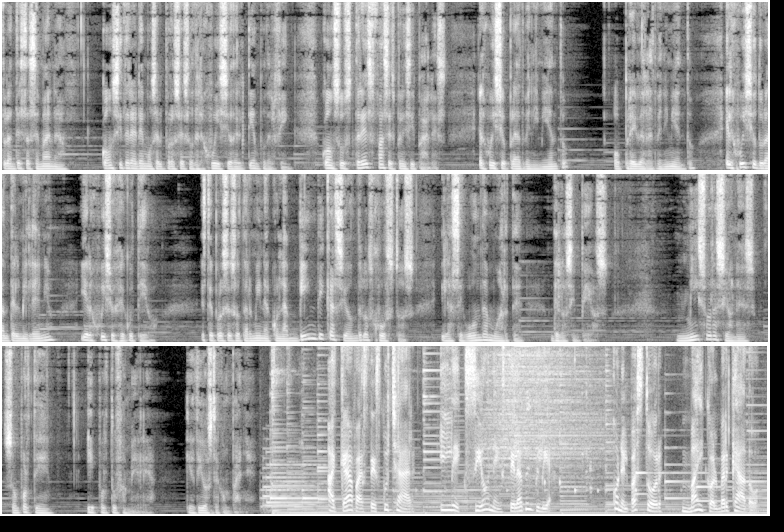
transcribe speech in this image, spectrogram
durante esta semana consideraremos el proceso del juicio del tiempo del fin, con sus tres fases principales, el juicio preadvenimiento o previo al advenimiento, el juicio durante el milenio y el juicio ejecutivo. Este proceso termina con la vindicación de los justos y la segunda muerte de los impíos. Mis oraciones son por ti y por tu familia. Que Dios te acompañe. Acabas de escuchar Lecciones de la Biblia con el pastor Michael Mercado.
